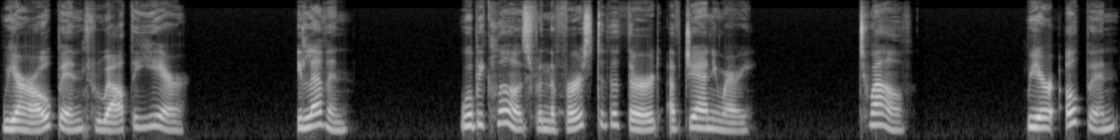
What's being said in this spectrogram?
We are open throughout the year. 11. We'll be closed from the 1st to the 3rd of January. 12. We are open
